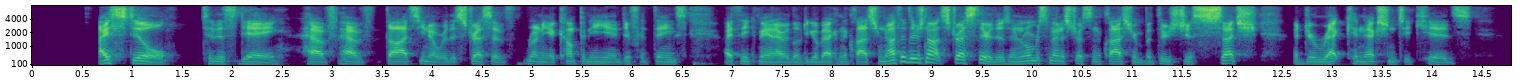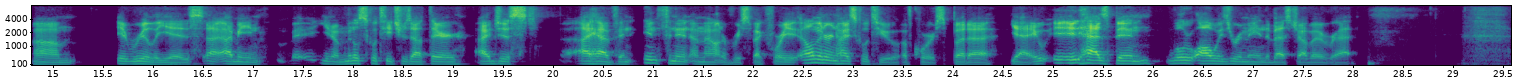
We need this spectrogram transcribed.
I still to this day have have thoughts you know where the stress of running a company and different things i think man i would love to go back in the classroom. Not that there's not stress there there's an enormous amount of stress in the classroom but there's just such a direct connection to kids. Um, it really is. I, I mean you know middle school teachers out there i just i have an infinite amount of respect for you. Elementary and high school too of course but uh yeah it, it has been will always remain the best job i've ever had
